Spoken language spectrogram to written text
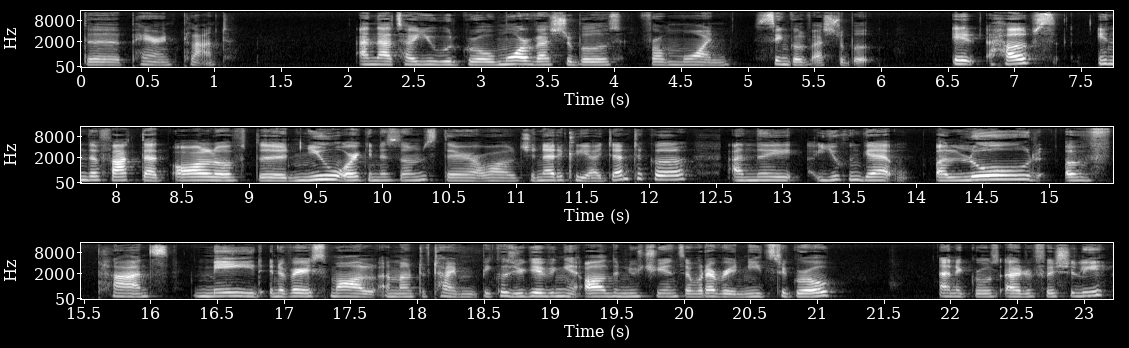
the parent plant. And that's how you would grow more vegetables from one single vegetable. It helps in the fact that all of the new organisms they're all genetically identical and they you can get a load of plants made in a very small amount of time because you're giving it all the nutrients and whatever it needs to grow and it grows artificially.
